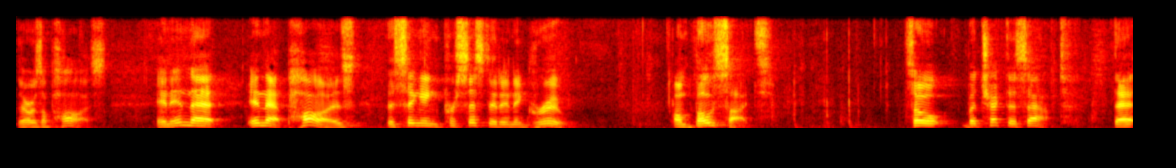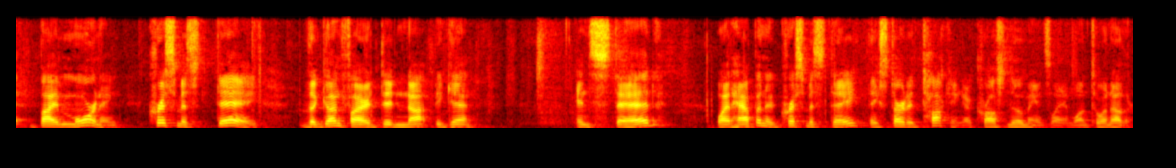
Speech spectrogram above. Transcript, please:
There was a pause. And in that, in that pause, the singing persisted and it grew on both sides. So, but check this out that by morning, Christmas Day, the gunfire did not begin. Instead, what happened on Christmas Day? They started talking across no man's land, one to another.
